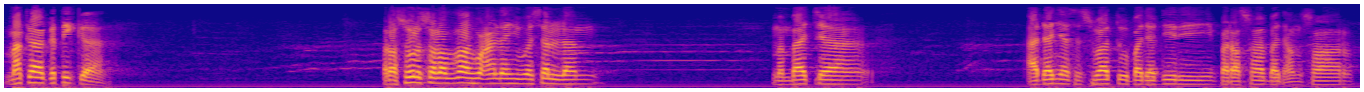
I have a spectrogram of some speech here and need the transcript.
Maka ketika Rasul sallallahu alaihi wasallam membaca adanya sesuatu pada diri para sahabat Ansar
